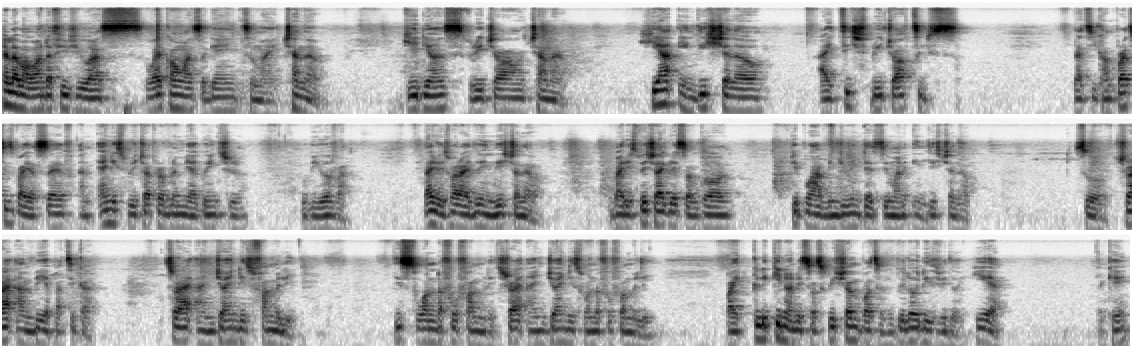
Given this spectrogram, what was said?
Hello, my wonderful viewers. Welcome once again to my channel, Gideon's Spiritual Channel. Here in this channel, I teach spiritual tips that you can practice by yourself, and any spiritual problem you are going through will be over. That is what I do in this channel. By the special grace of God, people have been giving testimony in this channel. So try and be a partaker. Try and join this family, this wonderful family. Try and join this wonderful family by clicking on the subscription button below this video here okay?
